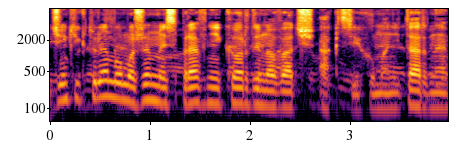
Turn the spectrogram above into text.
dzięki któremu możemy sprawniej koordynować akcje humanitarne.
